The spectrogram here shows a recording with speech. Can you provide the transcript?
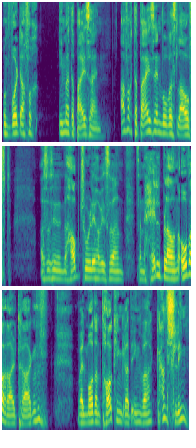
und wollte einfach immer dabei sein. Einfach dabei sein, wo was läuft. Also in der Hauptschule habe ich so einen, so einen hellblauen Overall tragen, weil Modern Talking gerade in war. Ganz schlimm.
